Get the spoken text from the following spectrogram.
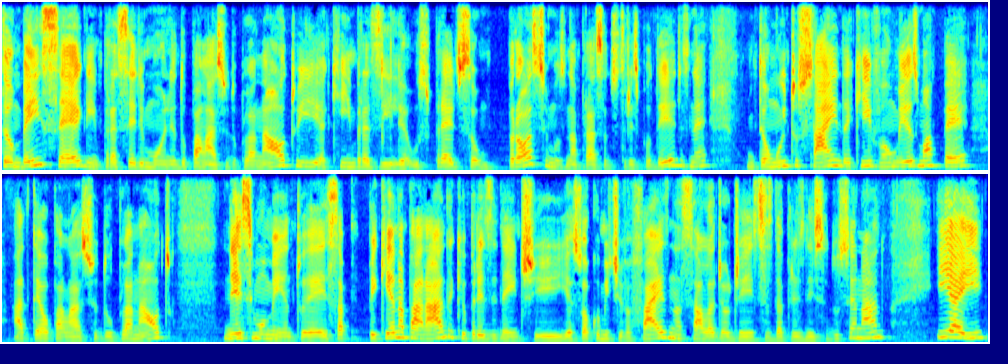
também seguem para a cerimônia do Palácio do Planalto e aqui em Brasília os prédios são próximos na Praça dos Três Poderes, né? Então muitos saem daqui e vão mesmo a pé até o Palácio do Planalto. Nesse momento, é essa pequena parada que o presidente e a sua comitiva faz na sala de audiências da presidência do Senado. E aí,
